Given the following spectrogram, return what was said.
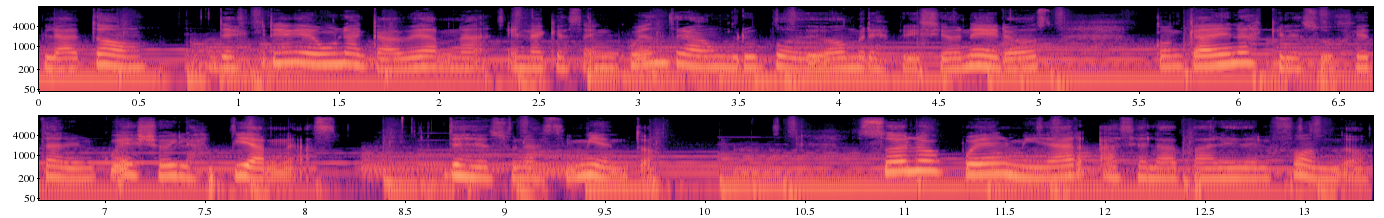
Platón describe una caverna en la que se encuentra un grupo de hombres prisioneros con cadenas que le sujetan el cuello y las piernas, desde su nacimiento. Solo pueden mirar hacia la pared del fondo.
